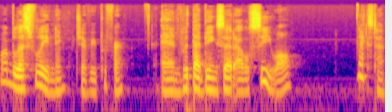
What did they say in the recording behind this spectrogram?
or blissful evening, whichever you prefer. And with that being said, I will see you all next time.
